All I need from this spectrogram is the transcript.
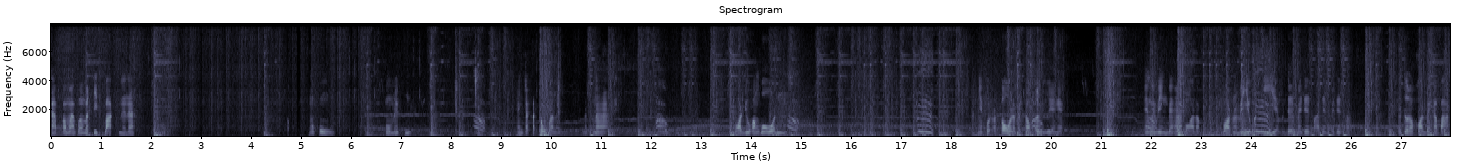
กลับเข้ามาเพื่อมาติดบั๊กเนี่ยนะโอ้โหผมนี่แม่งจะกระตุกอะไรนักหนาบอสอยู่ข้างบน เนี่ยกดออโต้แล้วมันชอบเอออย่างเงี้ยแม่งไม่วิ่งไปหาบอสหรอก บอสมันไม่อยู่กับที่อะมันเดินไปเดินมาเดินไปเดินมา แล้วตัวละครแม่งก็บัก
